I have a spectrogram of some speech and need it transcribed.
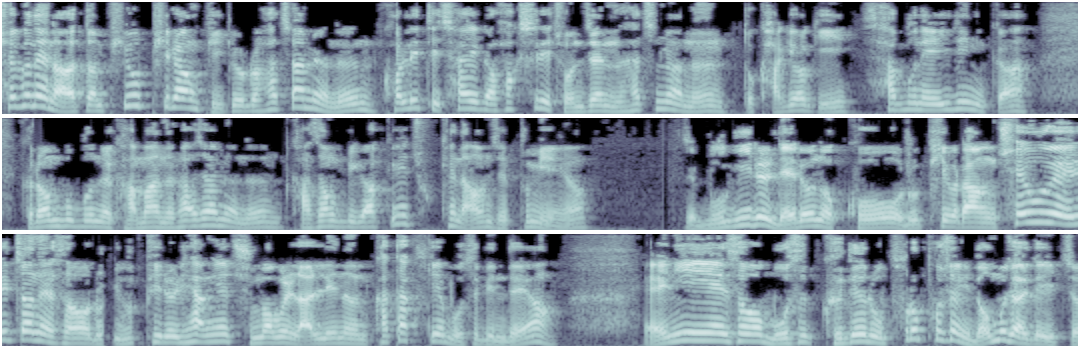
최근에 나왔던 POP랑 비교를 하자면은 퀄리티 차이가 확실히 존재는 하지만은 또 가격이 4분의 1이니까 그런 부분을 감안을 하자면은 가성비가 꽤 좋게 나온 제품이에요. 무기를 내려놓고 루피랑 최후의 일전에서 루- 루피를 향해 주먹을 날리는 카타쿠리의 모습인데요. 애니에서 모습 그대로 프로포션이 너무 잘 돼 있죠.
